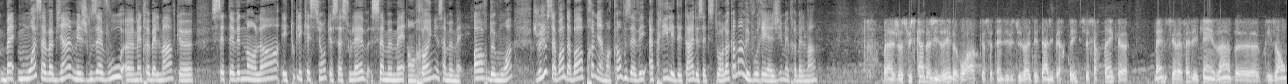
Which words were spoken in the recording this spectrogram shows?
Ben moi ça va bien, mais je vous avoue, euh, maître Bellemare, que cet événement-là et toutes les questions que ça soulève, ça me met en rogne, ça me met hors de moi. Je veux juste savoir d'abord, premièrement, quand vous avez appris les détails de cette histoire-là, comment avez-vous réagi, maître Bellemare? Ben je suis scandalisé de voir que cet individu-là a été en liberté. C'est certain que même s'il avait fait les 15 ans de prison,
